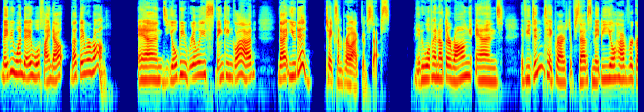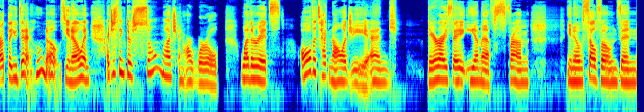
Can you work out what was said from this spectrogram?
maybe one day we'll find out that they were wrong and you'll be really stinking glad that you did take some proactive steps. Maybe we'll find out they're wrong. And if you didn't take proactive steps, maybe you'll have regret that you didn't. Who knows, you know? And I just think there's so much in our world, whether it's all the technology and dare I say EMFs from you know, cell phones and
